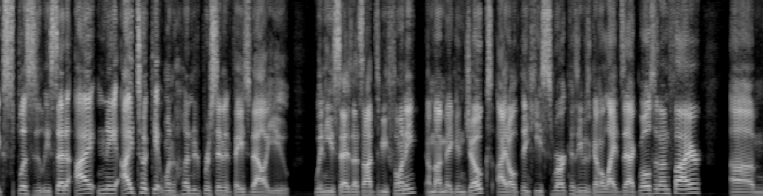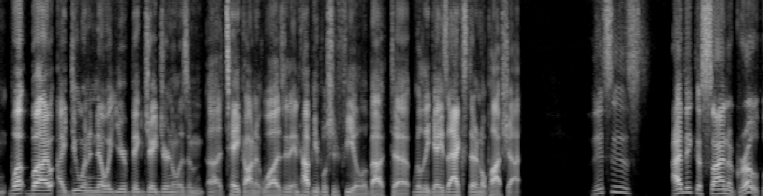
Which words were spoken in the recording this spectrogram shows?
Explicitly said, I Nate, I took it 100% at face value when he says that's not to be funny. I'm not making jokes. I don't think he smirked because he was going to light Zach Wilson on fire. Um, what, but I, I do want to know what your big J journalism uh, take on it was and, and how people should feel about uh, Willie Gay's accidental pot shot. This is, I think, a sign of growth.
